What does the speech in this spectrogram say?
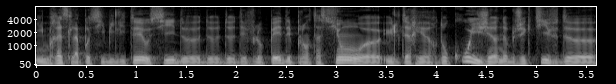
il me reste la possibilité aussi de, de, développer des plantations euh, ultérieures. Donc oui, j'ai un objectif de,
